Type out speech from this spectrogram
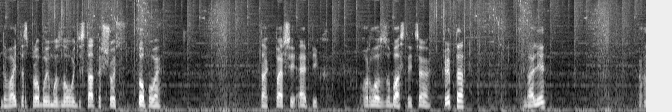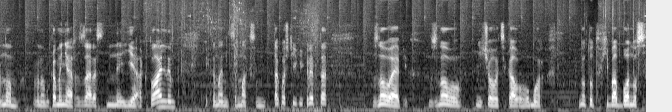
Давайте спробуємо знову дістати щось топове. Так, перший епік. Горло зубастий це крипта. Далі. Гном. Гном каменяр зараз не є актуальним. Як на мене, це максимум також тільки крипта. Знову епік. Знову нічого цікавого мор. Ну тут хіба бонус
